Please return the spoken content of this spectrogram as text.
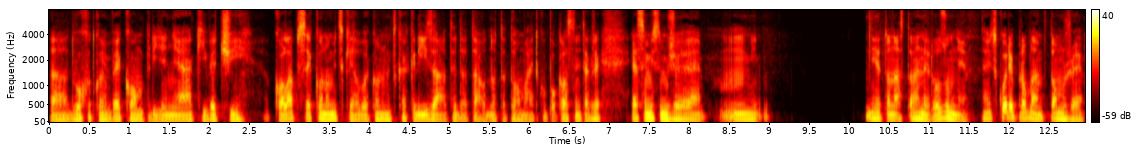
dôchodkovým vekom príde nejaký väčší kolaps ekonomický alebo ekonomická kríza a teda tá hodnota toho majetku poklesne. Takže ja si myslím, že mm, je to nastavené rozumne. Skôr je problém v tom, že,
